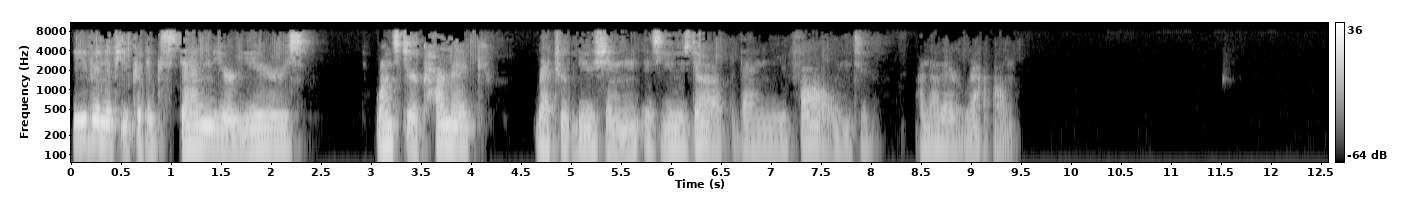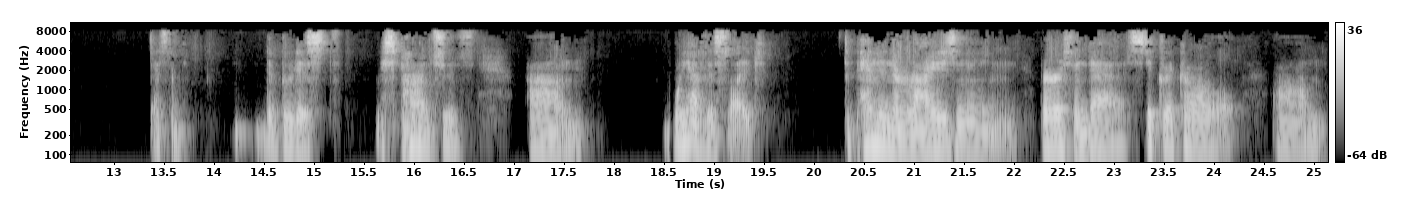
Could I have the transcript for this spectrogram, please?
Even if you could extend your years, once your karmic retribution is used up, then you fall into another realm. That's the, the Buddhist responses, um, we have this like dependent arising, birth and death, cyclical um,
